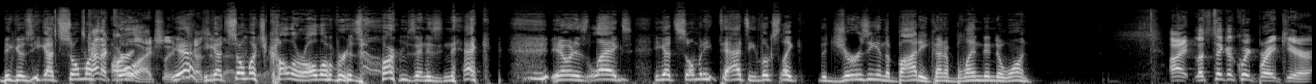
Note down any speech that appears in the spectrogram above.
Because he got so much kinda cool, actually, Yeah, he got that, so much color all over his arms and his neck, you know, and his legs. He got so many tats. He looks like the jersey and the body kind of blend into one. All right, let's take a quick break here.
